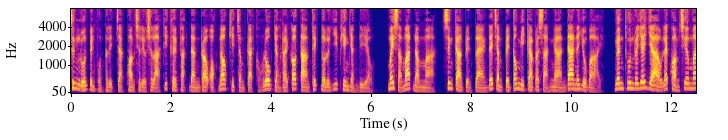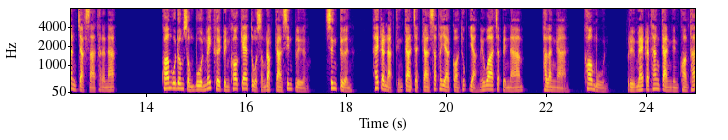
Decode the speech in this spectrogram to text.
ซึ่งล้วนเป็นผลผลิตจากความเฉลียวฉลาดที่เคยผลักดันเราออกนอกขีดจำกัดของโลกอย่างไรก็ตามเทคโนโลยีเพียงอย่างเดียว ไม่สามารถนำมา ซึ่งการเปลี่ยนแปลงได้จำเป็นต้องมีการประสานงานด้านนโยบาย เงินทุนระยะยาวและความเชื่อมั่นจากสาธารณะความอุดมสมบูรณ์ไม่เคยเป็นข้อแก้ตัวสำหรับการสิ้นเปลือง ซึ่งเตือน ให้ตระหนักถึงการจัดการทรัพยากรทุกอย่างไม่ว่าจะเป็นน้ำ พลังงาน ข้อมูล หรือแม้กระทั่งการเงินความท้า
